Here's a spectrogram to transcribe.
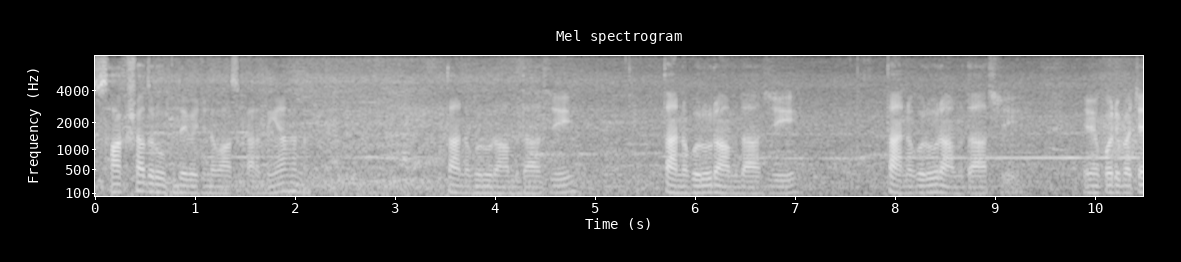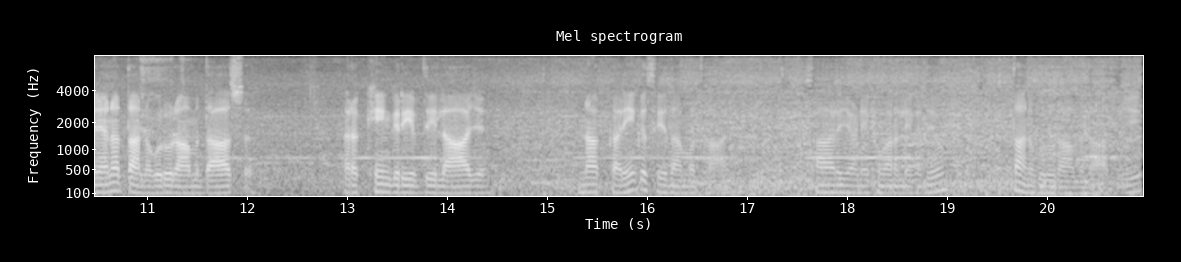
ਸਾਖਸ਼ਾਤ ਰੂਪ ਦੇ ਵਿੱਚ ਨਿਵਾਸ ਕਰਦੀਆਂ ਹਨ। ਧੰਨ ਗੁਰੂ ਰਾਮਦਾਸ ਜੀ, ਧੰਨ ਗੁਰੂ ਰਾਮਦਾਸ ਜੀ, ਧੰਨ ਗੁਰੂ ਰਾਮਦਾਸ ਜੀ। ਜਿਵੇਂ ਕੁਝ ਬੱਚੇ ਨੇ ਨਾ, ਧੰਨ ਗੁਰੂ ਰਾਮਦਾਸ, ਰੱਖੀ ਗਰੀਬ ਦੀ ਲਾਜ, ਨਾ ਕਰੀ ਕਿਸੇ ਦਾ ਮਥਾਜ। ਸਾਰੇ ਜਾਣੇ ਇੱਕ ਵਾਰ ਲਿਖ ਦਿਓ, ਧੰਨ ਗੁਰੂ ਰਾਮਦਾਸ ਜੀ,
